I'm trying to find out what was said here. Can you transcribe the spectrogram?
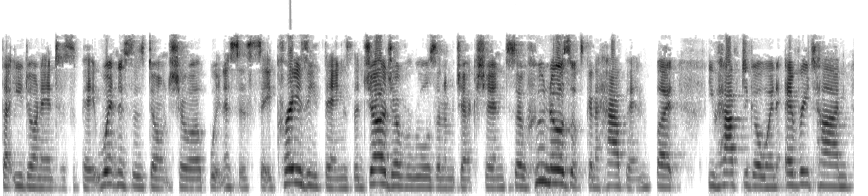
that you don't anticipate. Witnesses don't show up, witnesses say crazy things, the judge overrules an objection. So, who knows what's going to happen? But you have to go in every time,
